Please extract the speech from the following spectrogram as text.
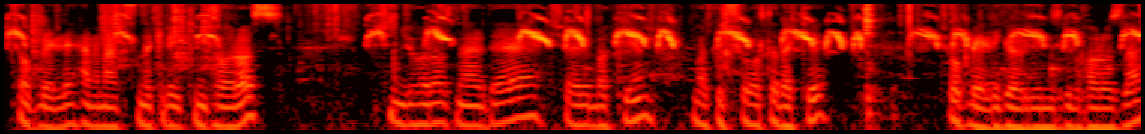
çok belli. Hemen arkasındaki de ikinci horoz. Üçüncü horoz nerede? Şöyle bakayım. Bakın şu ortadaki. Çok belli gördüğünüz gibi horozlar.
